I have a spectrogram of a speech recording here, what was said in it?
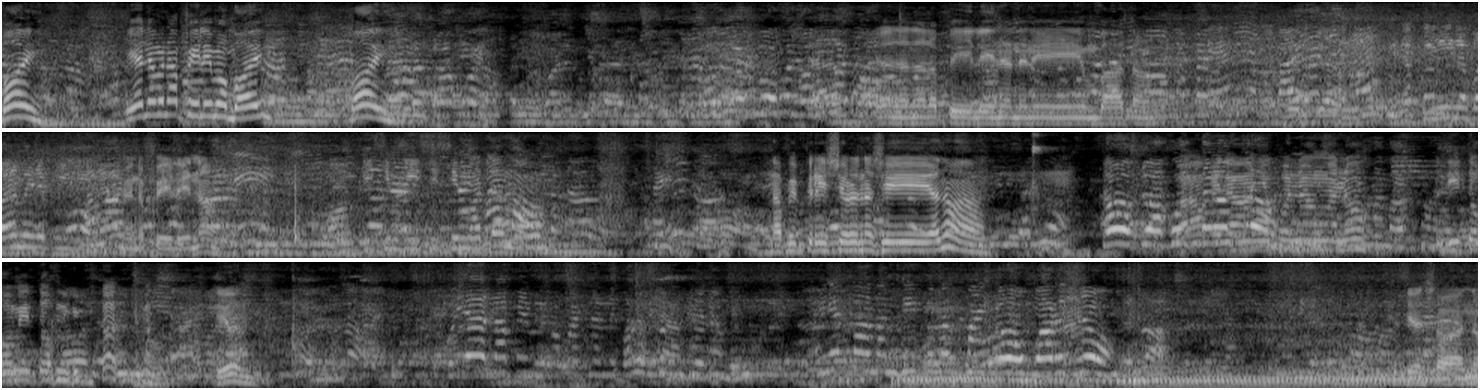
Boy, yan naman napili mo boy. Boy. Yan na napili na ni yung batang. May napili na ba? May napili na. May napili na. Mukhang busy-busy si madam, oh. Napipressure na si ano ah. Kailangan nyo pa ng ano, dito kami Vlog. Yun. Kuya, hanapin mo kapag nalito kuya. Ayan po, nandito lang po. Ikaw, pares nyo. Yan sa ano,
